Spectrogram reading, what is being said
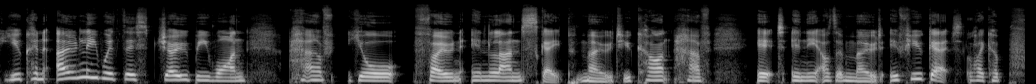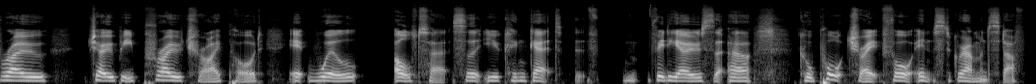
You can only with this Joby one have your phone in landscape mode. You can't have it in the other mode. If you get like a Pro Joby Pro tripod, it will alter so that you can get videos that are called portrait for Instagram and stuff.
